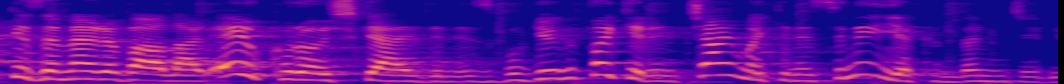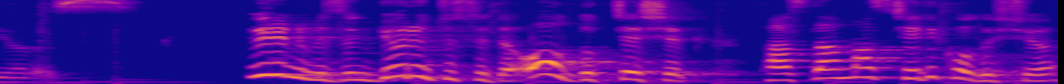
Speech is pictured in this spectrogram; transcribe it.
Herkese merhabalar. Evkur'a hoş geldiniz. Bugün Fakir'in çay makinesini yakından inceliyoruz. Ürünümüzün görüntüsü de oldukça şık. Paslanmaz çelik oluşu,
